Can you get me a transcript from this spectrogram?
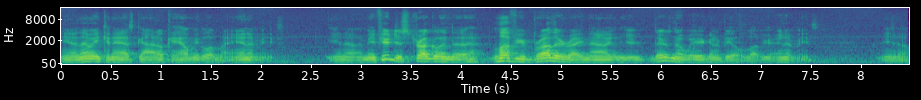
you know, then we can ask God, okay, help me to love my enemies. You know, I mean, if you're just struggling to love your brother right now, there's no way you're going to be able to love your enemies. You know,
